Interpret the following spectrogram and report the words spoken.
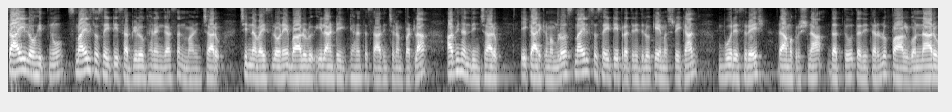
సాయి లోహిత్ను స్మైల్ సొసైటీ సభ్యులు ఘనంగా సన్మానించారు. చిన్న వయసులోనే బాలుడు ఇలాంటి ఘనత సాధించడం పట్ల అభినందించారు. ఈ కార్యక్రమంలో స్మైల్ సొసైటీ ప్రతినిధులు కేమ శ్రీకాంత్ బూరి సురేష్ రామకృష్ణ దత్తు తదితరులు పాల్గొన్నారు.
